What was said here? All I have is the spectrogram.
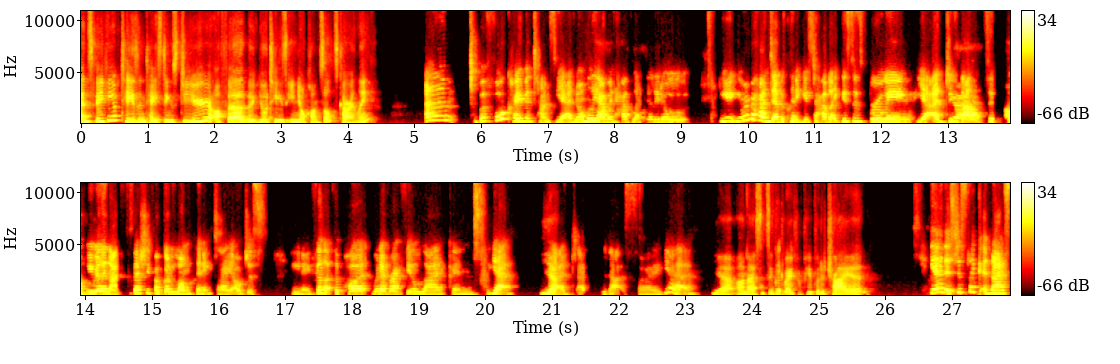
and speaking of teas and tastings, do you offer the, your teas in your consults currently? Um, before COVID times, yeah, normally I would have like a little. You, you remember how Endeavour Clinic used to have like this is brewing? Yeah, I'd do yeah. that. So it would be really nice, especially if I've got a long clinic day. I'll just you know fill up the pot, whatever I feel like, and yeah, yeah, yeah I'd, I'd do that. So yeah, yeah. Oh, nice. It's a good way for people to try it. Yeah, and it's just like a nice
